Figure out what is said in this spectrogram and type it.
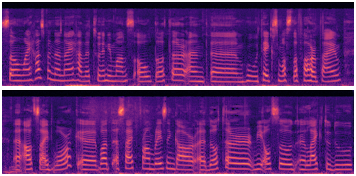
so my husband and I have a 20 months old daughter, and um, who takes most of our time mm-hmm. uh, outside work. Uh, but aside from raising our uh, daughter, we also uh, like to do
